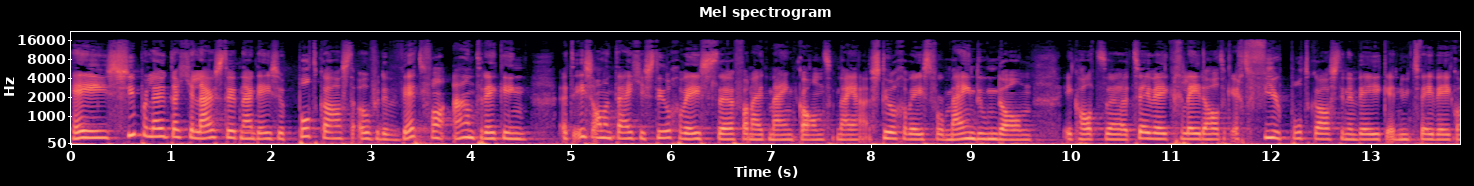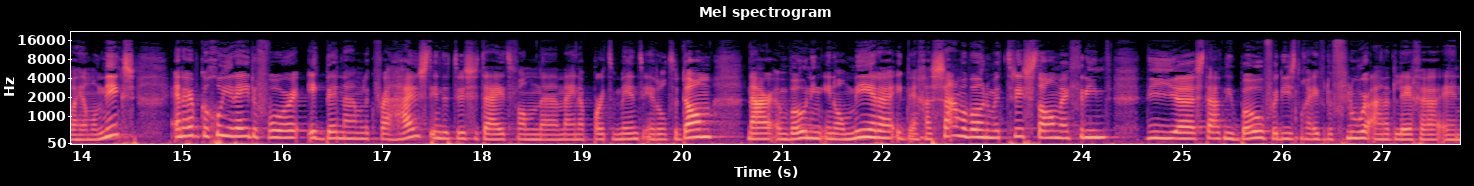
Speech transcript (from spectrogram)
Hey, superleuk dat je luistert naar deze podcast over de wet van aantrekking. Het is al een tijdje stil geweest uh, vanuit mijn kant. Nou ja, stil geweest voor mijn doen dan. Ik had uh, twee weken geleden had ik echt vier podcasts in een week en nu twee weken al helemaal niks. En daar heb ik een goede reden voor. Ik ben namelijk verhuisd in de tussentijd van uh, mijn appartement in Rotterdam naar een woning in Almere. Ik ben gaan samenwonen met Tristan, mijn vriend. Die staat nu boven. Die is nog even de vloer aan het leggen. En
